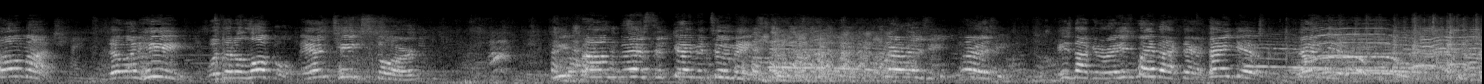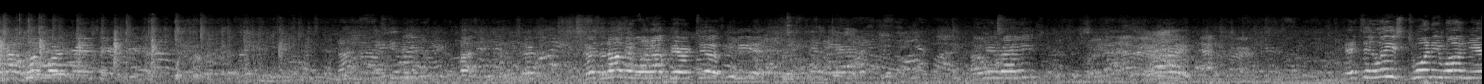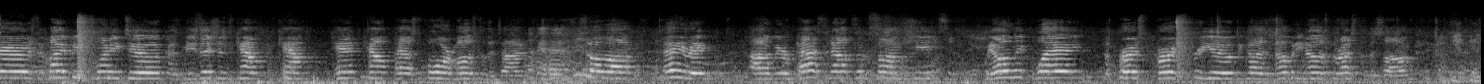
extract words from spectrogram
so much that when he was at a local antique store, he found this and gave it to me. Where is he? Where is he? He's not gonna. He's way back there. Thank you. Thank you. I got one more grandparent here. Not to you, but there's, there's another one up here too. If you need it. Are we ready? All right. It's at least 21 years. It might be 22 because musicians count, count, can't count past four most of the time. So, uh, anyway, uh, we were passing out some song sheets. We only play the first verse for you because nobody knows the rest of the song.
